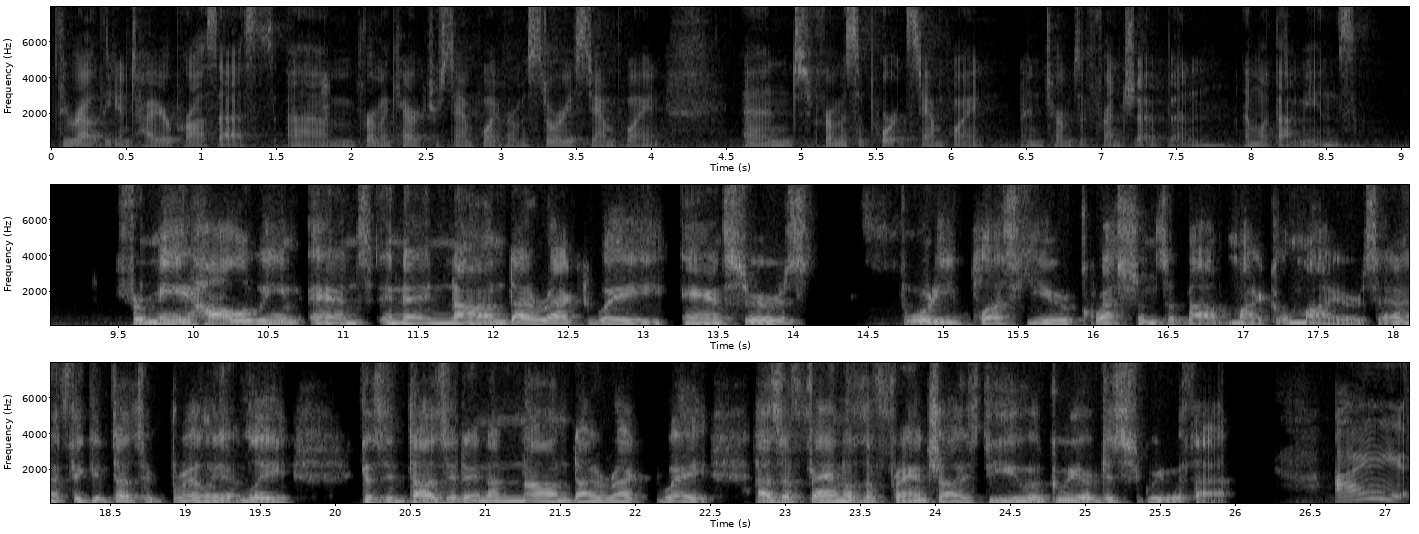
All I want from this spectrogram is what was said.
throughout the entire process um, from a character standpoint from a story standpoint and from a support standpoint in terms of friendship and and what that means for me halloween ends in a non-direct way answers 40 plus year questions about michael myers and i think it does it brilliantly because it does it in a non direct way. As a fan of the franchise, do you agree or disagree with that? I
